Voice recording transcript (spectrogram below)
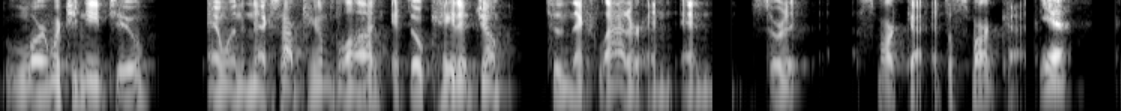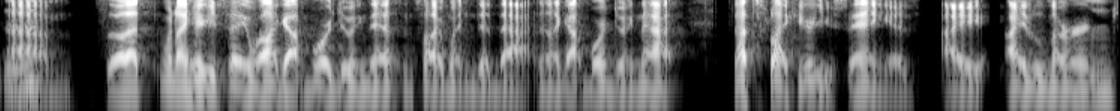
learn what you need to, And when the next opportunity comes along, it's okay to jump to the next ladder and and sort of smart cut. It's a smart cut. Yeah. Mm-hmm. Um, so that's when I hear you say, "Well, I got bored doing this, and so I went and did that," and then I got bored doing that. That's what I hear you saying is I I learned,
